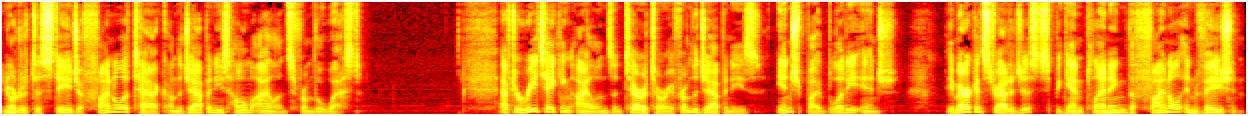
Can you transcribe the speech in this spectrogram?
in order to stage a final attack on the Japanese home islands from the west. After retaking islands and territory from the Japanese, inch by bloody inch, the American strategists began planning the final invasion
